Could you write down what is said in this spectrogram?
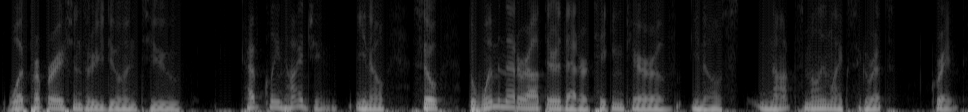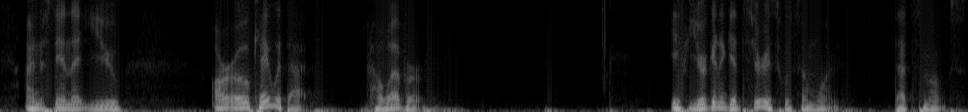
What preparations are you doing to have clean hygiene you know? So the women that are out there that are taking care of you know s- not smelling like cigarettes great. I understand that you are okay with that. However, if you're going to get serious with someone that smokes,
